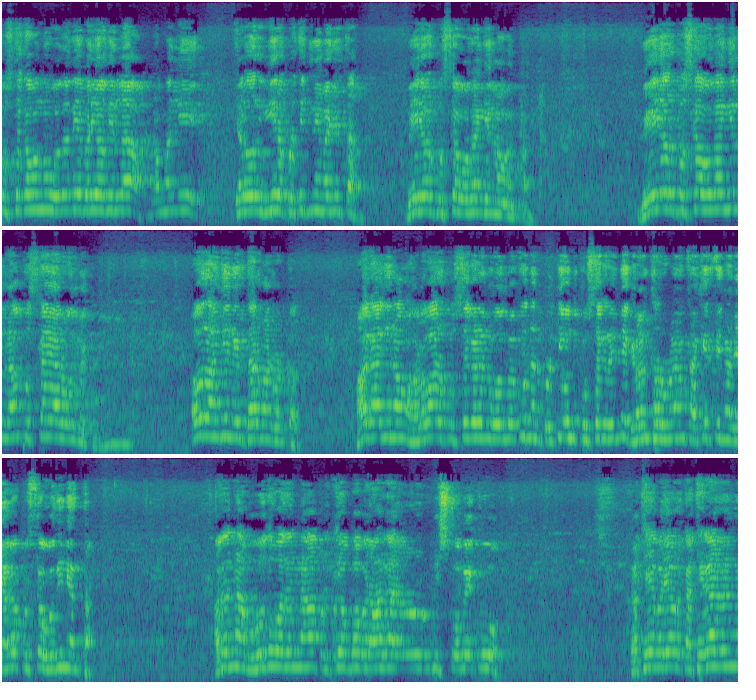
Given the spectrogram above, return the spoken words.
ಪುಸ್ತಕವನ್ನು ಓದದೇ ಬರೆಯೋದಿಲ್ಲ. ನಮ್ಮಲ್ಲಿ ಕೆಲವರು ವೀರ ಪ್ರತಿಜ್ಞೆ ಮಾಡಿರ್ತಾರೆ. ಬೇರೆಯವ್ರ ಪುಸ್ತಕ ಓದಂಗಿಲ್ಲ ನಾವು ಅಂತ ಬೇರೆಯವ್ರ ಪುಸ್ತಕ ಓದಂಗಿಲ್ಲ ನಮ್ಮ ಪುಸ್ತಕ ಯಾರು ಓದಬೇಕು? ಅವರು ಹಂಗೆ ನಿರ್ಧಾರ ಮಾಡಿಬಿಡ್ತಾರೆ. ಹಾಗಾಗಿ ನಾವು ಹಲವಾರು ಪುಸ್ತಕಗಳನ್ನು ಓದಬೇಕು. ನಾನು ಪ್ರತಿಯೊಂದು ಪುಸ್ತಕದಿಂದ ಗ್ರಂಥ ಋಣ ಅಂತ ಹಾಕಿರ್ತೀನಿ. ನಾನು ಯಾವ್ಯಾವ ಪುಸ್ತಕ ಓದಿನಿ ಅಂತ. ಅದನ್ನ ಓದುವುದನ್ನ ಪ್ರತಿಯೊಬ್ಬ ಬರಹಗಾರರು ರೂಢಿಸ್ಕೋಬೇಕು. ಕಥೆ ಬರೆಯೋರು ಕಥೆಗಾರರನ್ನ,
